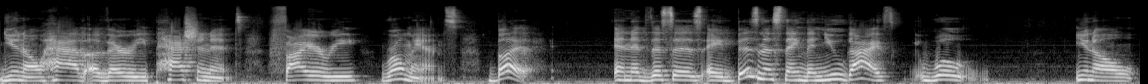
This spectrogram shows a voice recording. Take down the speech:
you know, have a very passionate, fiery romance. But and if this is a business thing, then you guys will, you know,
